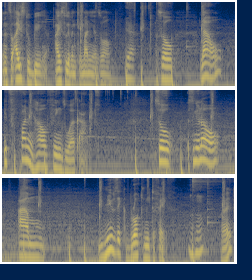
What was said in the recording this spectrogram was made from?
And so I used to be, I used to live in Kilimani as well. Yeah. So now it's funny how things work out. So, so you know, um, music brought me to faith, right?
